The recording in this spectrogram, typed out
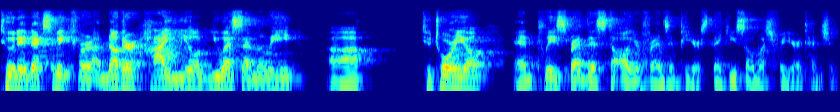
Tune in next week for another high yield USMLE uh, tutorial. And please spread this to all your friends and peers. Thank you so much for your attention.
